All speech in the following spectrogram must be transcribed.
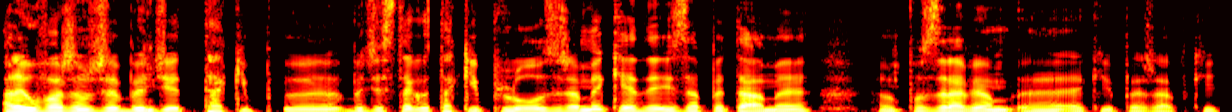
ale uważam, że będzie, taki, e, będzie z tego taki plus, że my kiedyś zapytamy, pozdrawiam ekipę Żabki,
